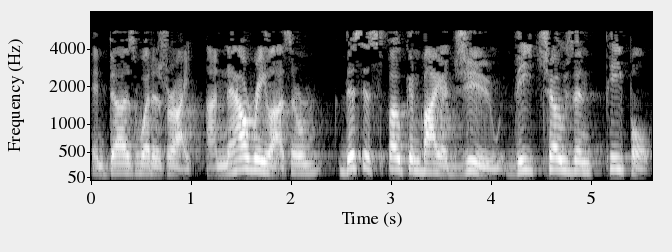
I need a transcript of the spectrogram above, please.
and does what is right. I now realize, this is spoken by a Jew, the chosen people.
